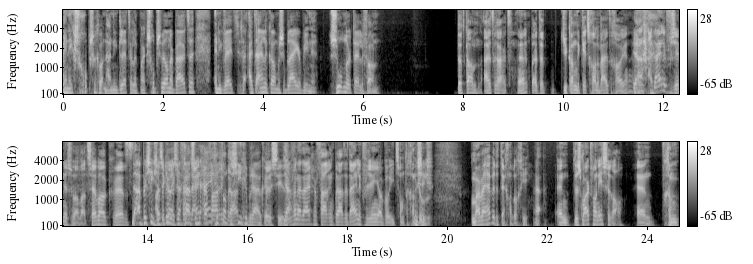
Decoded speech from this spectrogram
En ik schop ze gewoon, nou niet letterlijk, maar ik schop ze wel naar buiten. En ik weet, uiteindelijk komen ze blijer binnen. Zonder telefoon. Dat kan, uiteraard. Hè? Je kan de kids gewoon naar buiten gooien. Ja. En uiteindelijk verzinnen ze wel wat. Ze hebben ook. hè, dat- Nou, precies, dat als bedoel als ik. Dan gaan ze hun eigen fantasie praat- gebruiken. Precies. Ja. Vanuit eigen ervaring praat, uiteindelijk verzin je ook wel iets om te gaan Precies. doen. Maar wij hebben de technologie. Ja. En de smartphone is er al. En gem-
